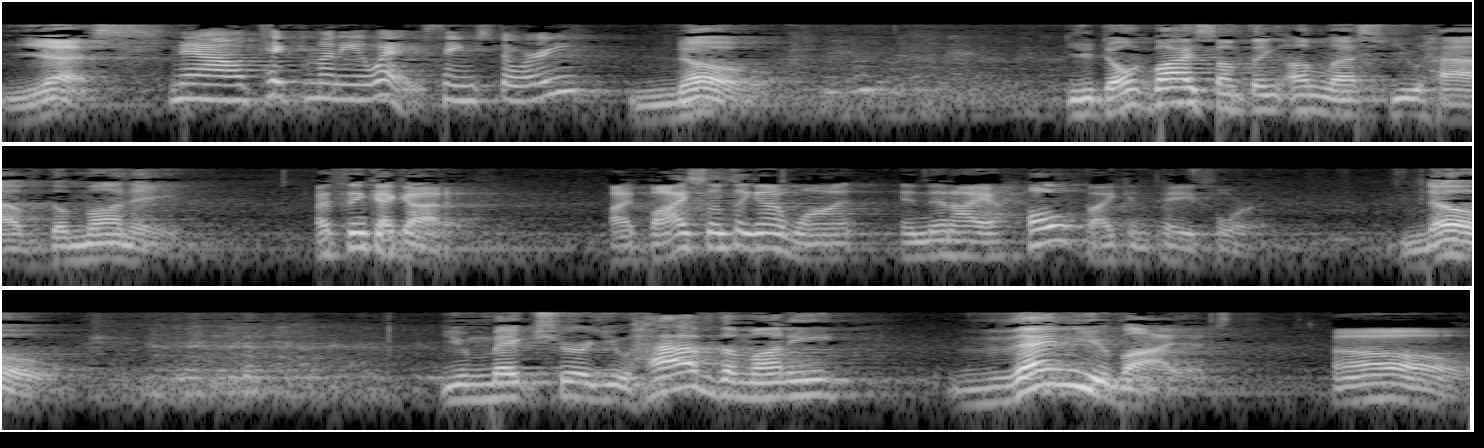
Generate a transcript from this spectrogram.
Yes. Now take the money away. Same story? No. You don't buy something unless you have the money. I think I got it. I buy something I want, and then I hope I can pay for it. No. You make sure you have the money, then you buy it. Oh,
